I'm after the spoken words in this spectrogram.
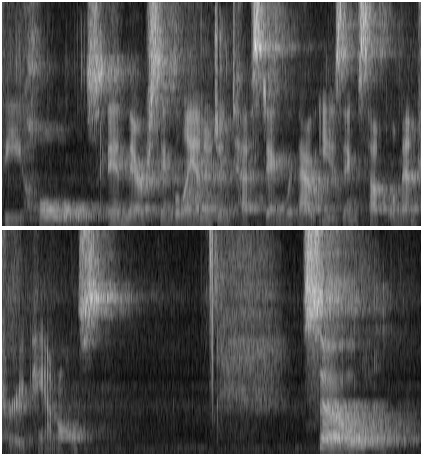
the holes in their single antigen testing without using supplementary panels. So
